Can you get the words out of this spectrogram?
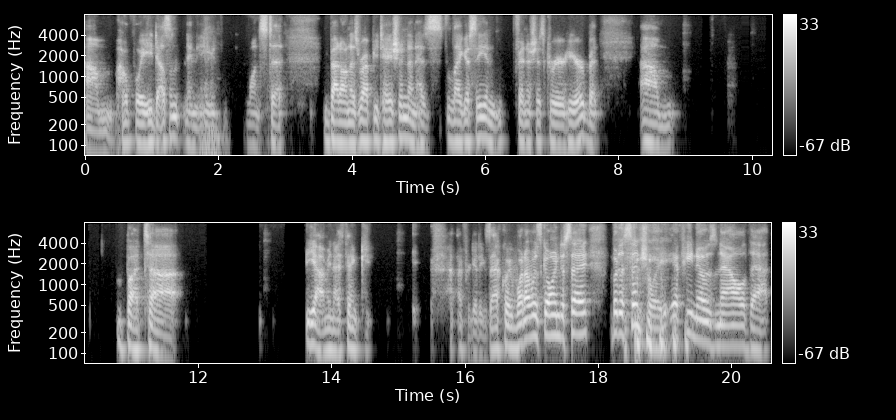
um, hopefully he doesn't, and he wants to bet on his reputation and his legacy and finish his career here. But, um, but uh, yeah, I mean, I think I forget exactly what I was going to say, but essentially, if he knows now that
